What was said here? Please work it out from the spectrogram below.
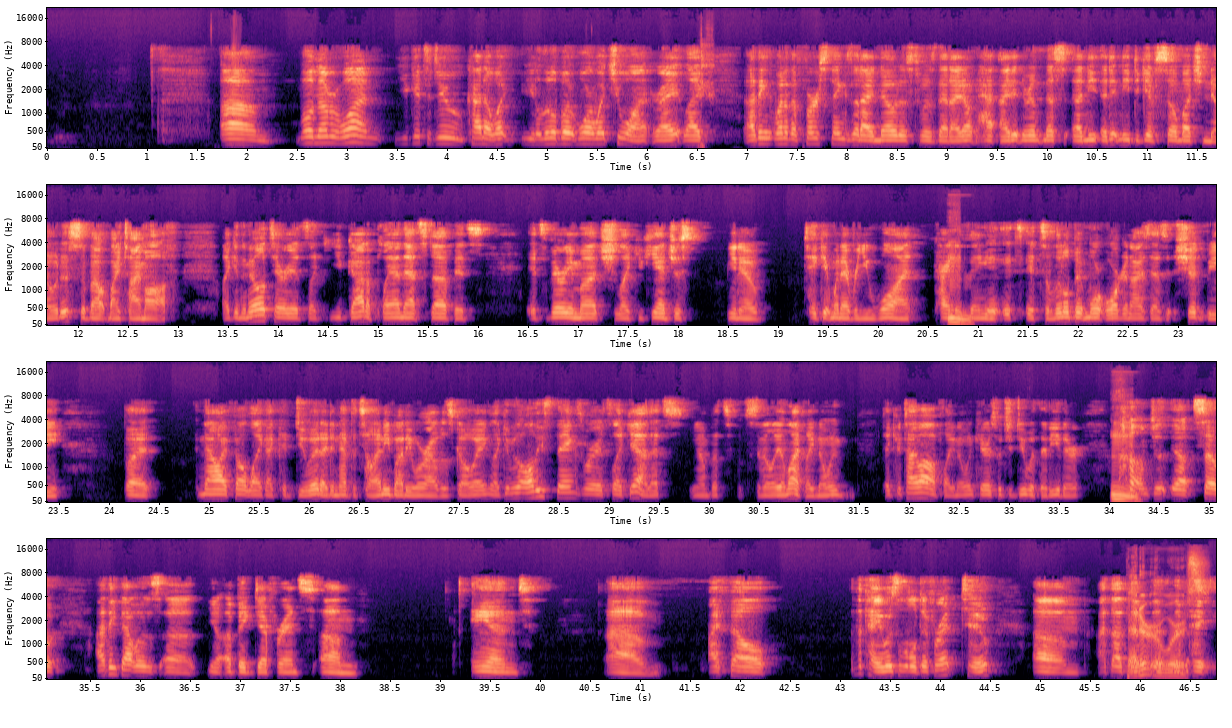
Um, well, number one, you get to do kind of what you know, a little bit more what you want, right? Like I think one of the first things that I noticed was that I don't ha- I didn't really I, need, I didn't need to give so much notice about my time off. Like in the military, it's like you've got to plan that stuff. It's it's very much like you can't just you know take it whenever you want kind of Mhm. thing. It, it's it's a little bit more organized as it should be, but now I felt like I could do it. I didn't have to tell anybody where I was going. Like it was all these things where it's like, yeah, that's you know that's civilian life. Like no one take your time off. Like no one cares what you do with it either. Mhm. Um, just, yeah, so I think that was uh, you know a big difference. Um, and um, I felt the pay was a little different too. Um, I thought Better the, or the, the worse?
